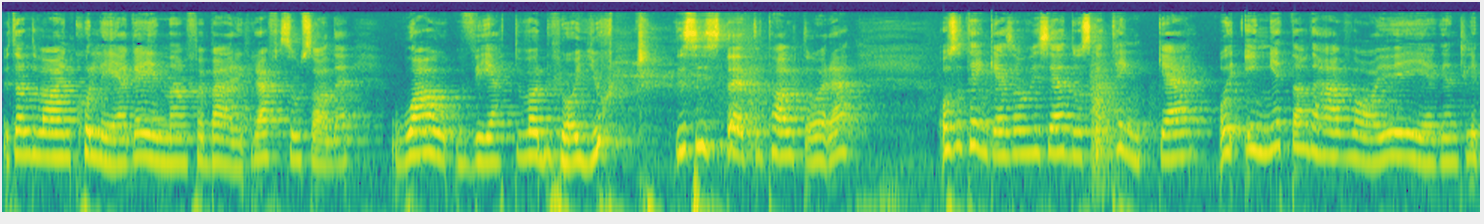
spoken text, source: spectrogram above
Utan det var en kollega innenfor bærekraft som sa det. Wow, vet du hva du har gjort det siste et og et halvt året? Og så tenker jeg sånn, hvis jeg da skal tenke Og inget av det her var jo egentlig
